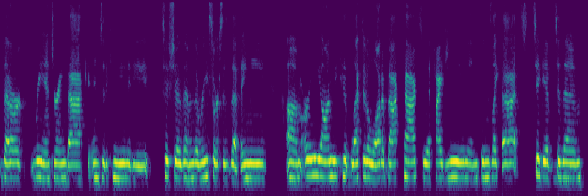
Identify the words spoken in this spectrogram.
that are re-entering back into the community to show them the resources that they need um, early on we collected a lot of backpacks with hygiene and things like that to give to mm-hmm. them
